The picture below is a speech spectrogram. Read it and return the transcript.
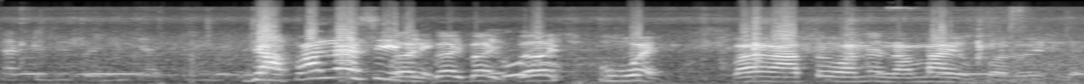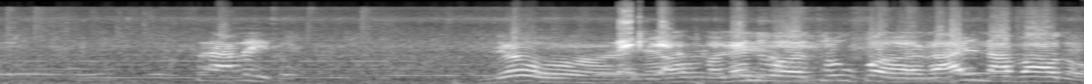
તાકે બી બની જશે જાપાન ના છે બસ બસ બસ બસ. ઓય પણ આ તો અને નમાય ઉપર એટલે. ચાલે તો લ્યો પગે નું થોડું રાડ ના પાવ તો.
